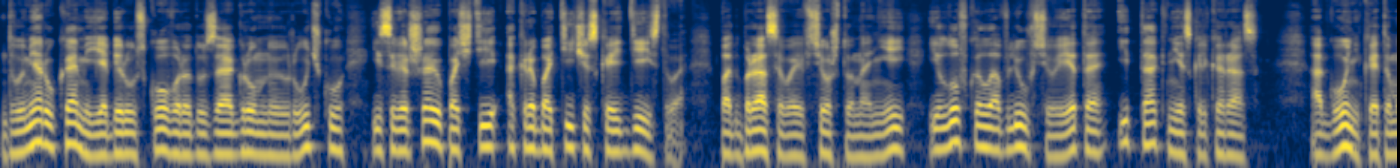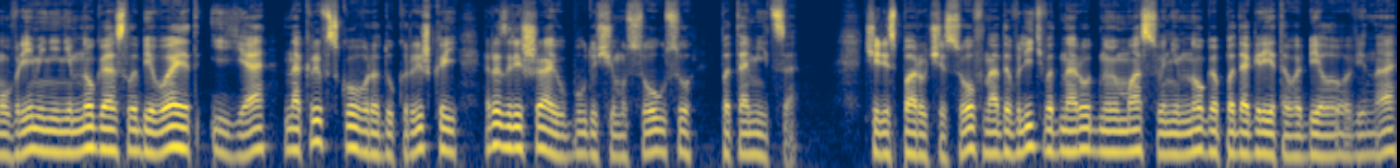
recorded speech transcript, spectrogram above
Двумя руками я беру сковороду за огромную ручку и совершаю почти акробатическое действо, подбрасывая все, что на ней, и ловко ловлю все это и так несколько раз. Огонь к этому времени немного ослабевает, и я, накрыв сковороду крышкой, разрешаю будущему соусу потомиться. Через пару часов надо влить в однородную массу немного подогретого белого вина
